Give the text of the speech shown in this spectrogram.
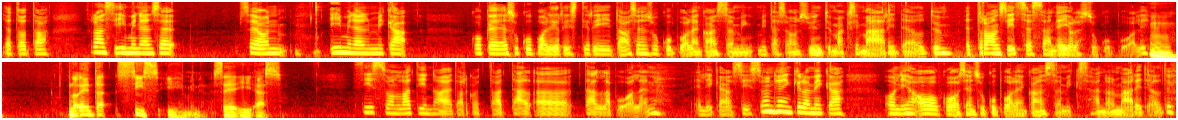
Ja tota, transihminen, se, se on ihminen, mikä kokee sukupuoliristiriitaa sen sukupuolen kanssa, mitä se on syntymäksi määritelty. Et trans itsessään ei ole sukupuoli. Mm. No entä cis-ihminen, C-I-S? Cis on latinaa ja tarkoittaa täl, ö, tällä puolen. Eli cis on henkilö, mikä on ihan ok sen sukupuolen kanssa, miksi hän on määritelty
